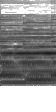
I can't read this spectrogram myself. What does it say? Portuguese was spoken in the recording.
Música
